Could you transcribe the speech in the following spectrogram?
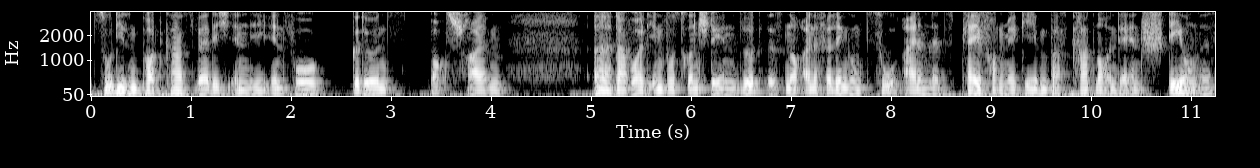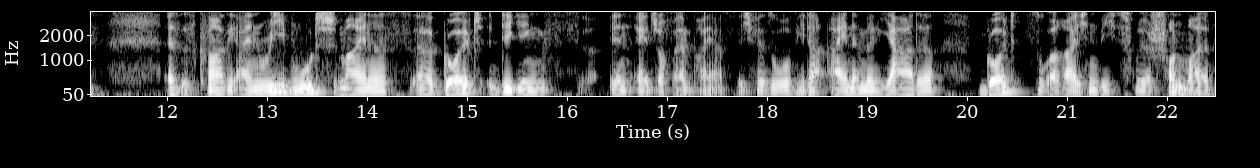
zu diesem Podcast werde ich in die Info-Gedöns-Box schreiben, äh, da wo halt die Infos drin stehen, wird es noch eine Verlinkung zu einem Let's Play von mir geben, was gerade noch in der Entstehung ist. Es ist quasi ein Reboot meines äh, Gold-Diggings in Age of Empires. Ich versuche wieder eine Milliarde Gold zu erreichen, wie ich es früher schon mal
